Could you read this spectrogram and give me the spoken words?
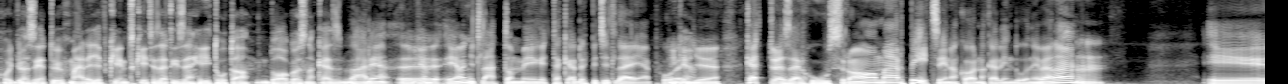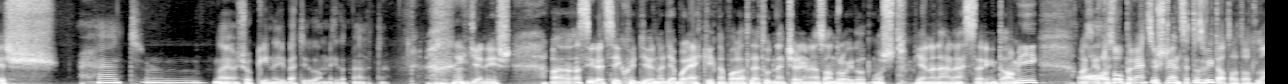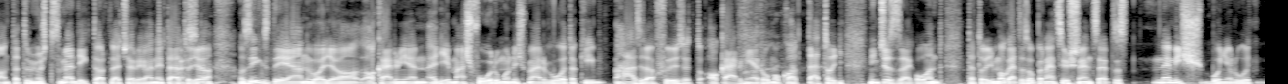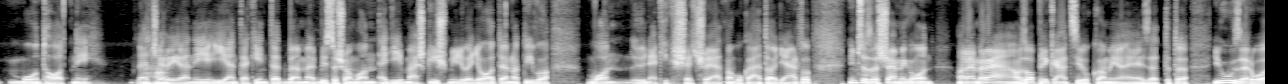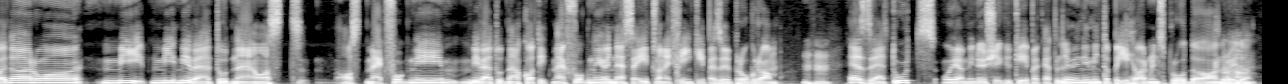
hogy azért ők már egyébként 2017 óta dolgoznak ez. Várja, én annyit láttam még, egy tekerd egy picit lejjebb, hogy igen? 2020-ra már PC-n akarnak elindulni vele, hmm. és Hát mm, nagyon sok kínai betű van még ott mellette. Igen, és azt írja a cég, hogy nagyjából egy-két nap alatt le tudná cserélni az Androidot most jelen állás szerint. Ami azért, az hogy... operációs rendszert az vitathatatlan, tehát most ez meddig tart lecserélni, tehát Persze. hogy a, az XDN vagy a, akármilyen egyéb más fórumon is már volt, aki házilag főzött akármilyen romokat, tehát hogy nincs ezzel gond, tehát hogy magát az operációs rendszert azt nem is bonyolult mondhatni lecserélni Aha. ilyen tekintetben, mert biztosan van egyéb más kismillió, egy alternatíva, van ő nekik is egy saját maguk által gyártott. Nincs ez semmi gond, hanem rá az applikációkkal mi a helyzet. Tehát a user oldalról mi, mi, mivel tudná azt azt megfogni, mivel tudná a katit megfogni, hogy nesze, itt van egy fényképező program. Uh-huh. Ezzel tudsz olyan minőségű képeket lőni, mint a P30 Pro-da Androidon. Aha.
